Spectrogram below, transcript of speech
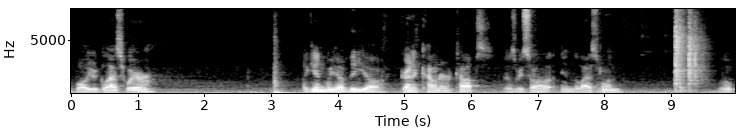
Of all your glassware. Again, we have the uh, granite countertops as we saw in the last one. Oop.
